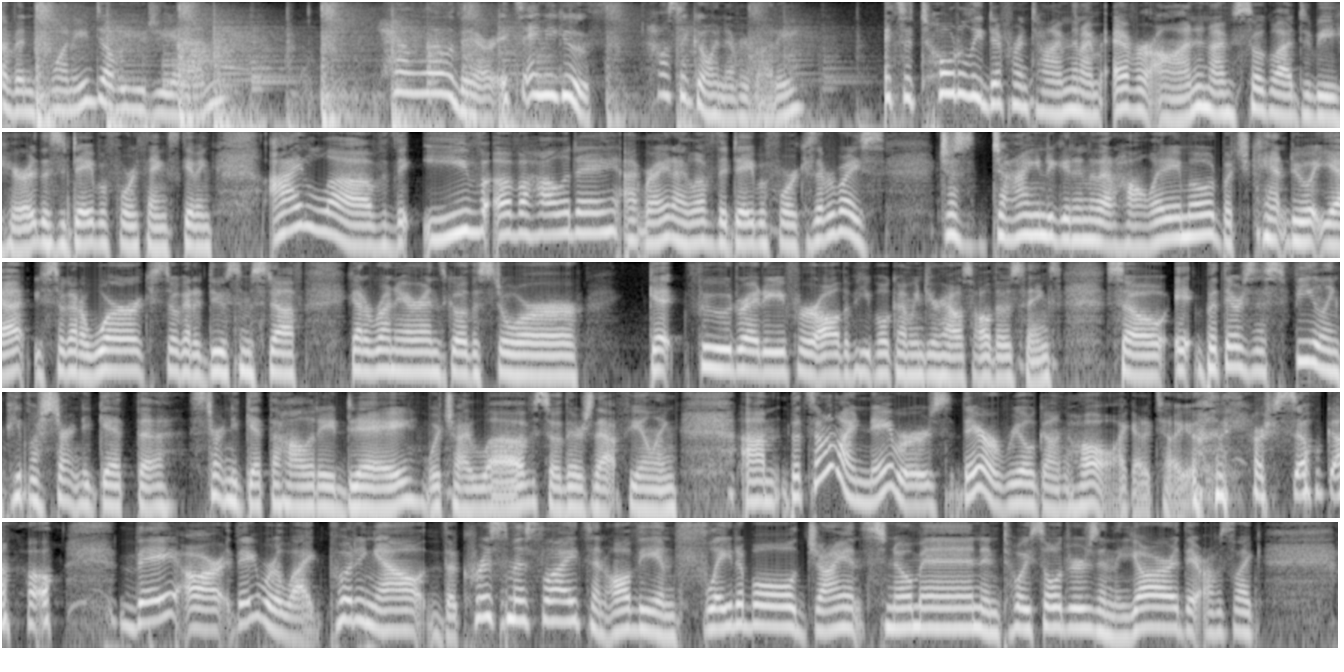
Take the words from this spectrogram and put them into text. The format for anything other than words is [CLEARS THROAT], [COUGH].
720 WGN. Hello there. It's Amy Guth. How's it going, everybody? It's a totally different time than I'm ever on, and I'm so glad to be here this day before Thanksgiving. I love the eve of a holiday, uh, right? I love the day before because everybody's just dying to get into that holiday mode, but you can't do it yet. You still got to work, you still got to do some stuff, you got to run errands, go to the store, get food ready for all the people coming to your house, all those things. So, it, but there's this feeling people are starting to get the starting to get the holiday day, which I love. So there's that feeling. Um, but some of my neighbors, they are real gung ho. I got to tell you, [LAUGHS] they are so gung ho. They are. They were like putting out the Christmas lights and all the inflatable giant snowmen and toy soldiers in the yard. There, I was like,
